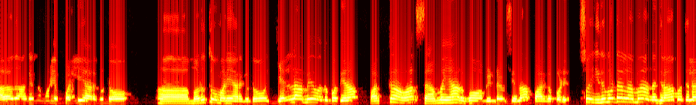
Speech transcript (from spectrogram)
அதாவது அங்க இருக்கக்கூடிய பள்ளியா இருக்கட்டும் மருத்துவமனையா இருக்கட்டும் எல்லாமே வந்து பாத்தீங்கன்னா பக்காவா செமையா இருக்கும் அப்படின்ற விஷயம் தான் பார்க்கப்படுது. ஸோ இது மட்டும் இல்லாம அந்த கிராமத்துல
